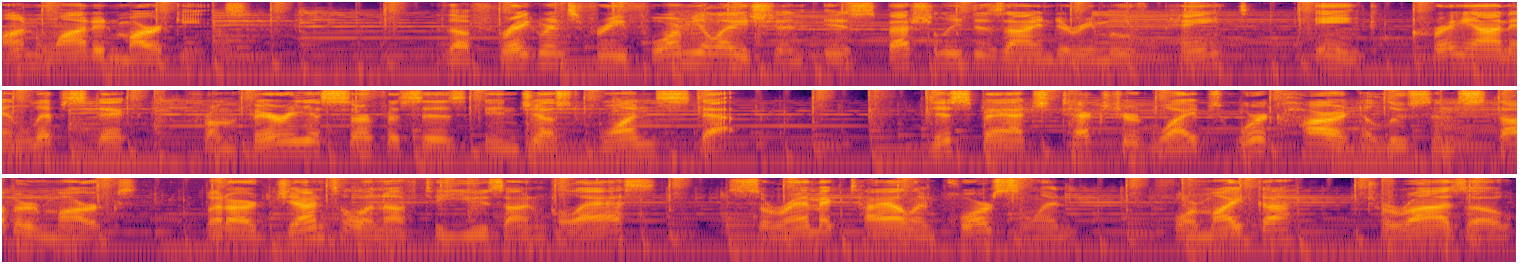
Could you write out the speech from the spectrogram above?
unwanted markings. The fragrance free formulation is specially designed to remove paint, ink, crayon, and lipstick from various surfaces in just one step. Dispatch textured wipes work hard to loosen stubborn marks, but are gentle enough to use on glass, ceramic tile and porcelain, formica, terrazzo,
